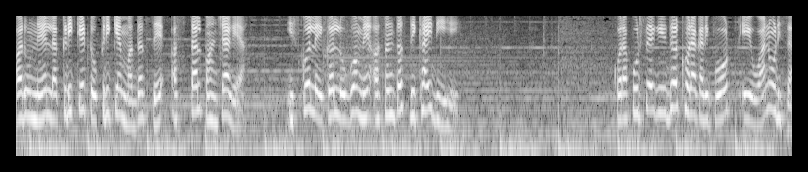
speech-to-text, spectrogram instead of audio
और उन्हें लकड़ी के टोकरी के मदद से अस्पताल पहुँचा गया। इसको लेकर लोगों में असंतोष दिखाई दी है। କୋରାପୁଟ ସେ ଗିରିଧର ଖୋରାକା ରିପୋର୍ଟ ଏ ଓୱାନ୍ ଓଡ଼ିଶା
